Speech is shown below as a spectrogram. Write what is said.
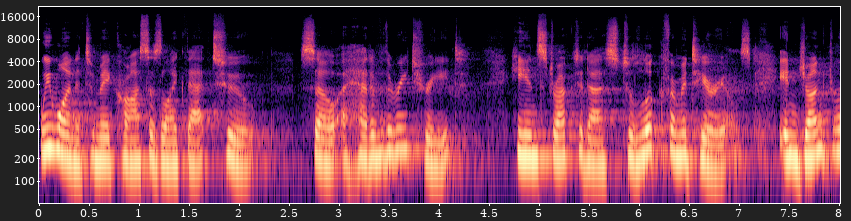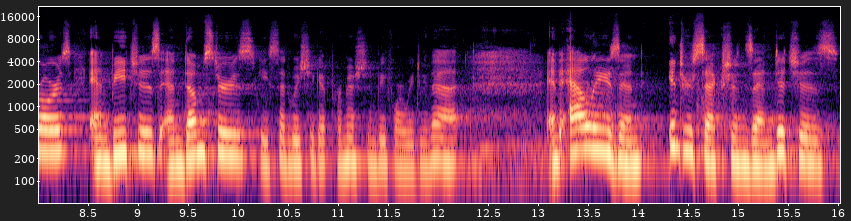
We wanted to make crosses like that too. So, ahead of the retreat, he instructed us to look for materials in junk drawers and beaches and dumpsters. He said we should get permission before we do that. And alleys and intersections and ditches.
